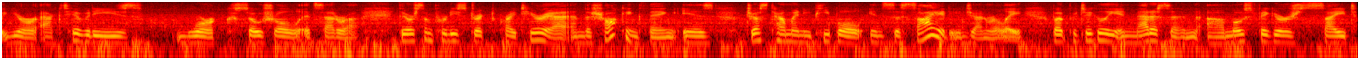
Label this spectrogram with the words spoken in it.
your activities, work, social, etc. There are some pretty strict criteria, and the shocking thing is just how many people in society generally, but particularly in medicine, uh, most figures cite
